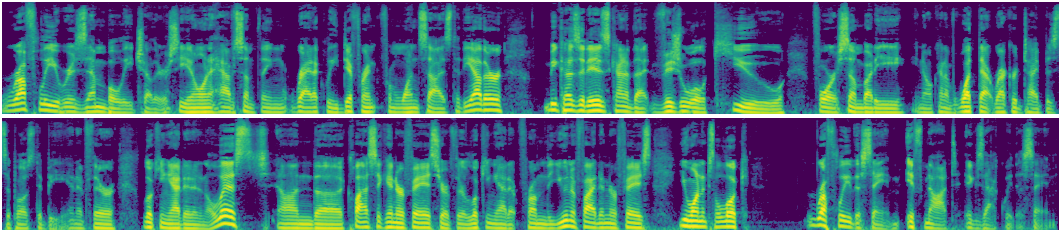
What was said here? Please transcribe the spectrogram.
roughly resemble each other. So you don't want to have something radically different from one size to the other because it is kind of that visual cue for somebody, you know, kind of what that record type is supposed to be. And if they're looking at it in a list on the classic interface or if they're looking at it from the unified interface, you want it to look roughly the same, if not exactly the same.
